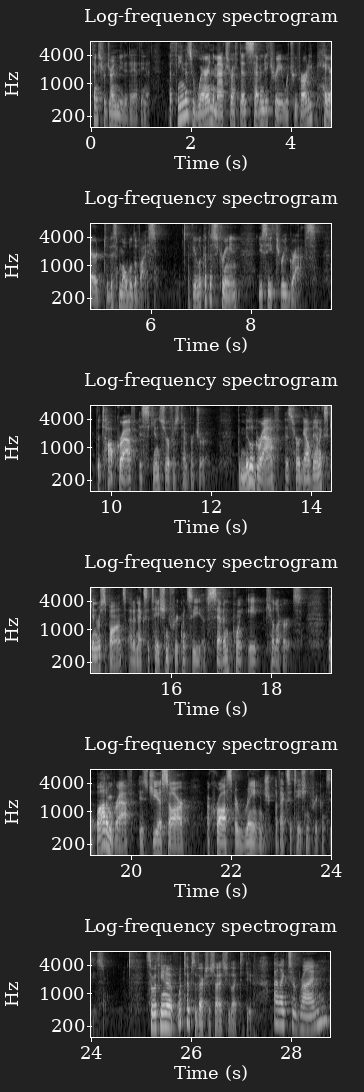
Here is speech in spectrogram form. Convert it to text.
Thanks for joining me today, Athena. Athena's wearing the MaxRef DES 73, which we've already paired to this mobile device. If you look at the screen, you see three graphs. The top graph is skin surface temperature. The middle graph is her galvanic skin response at an excitation frequency of 7.8 kilohertz. The bottom graph is GSR across a range of excitation frequencies. So Athena, what types of exercise do you like to do? I like to run,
